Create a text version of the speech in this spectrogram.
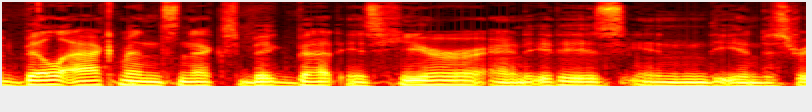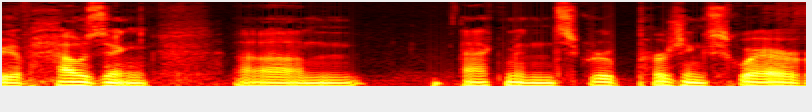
Bill Ackman's next big bet is here, and it is in the industry of housing. Um, Ackman's group, Pershing Square,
